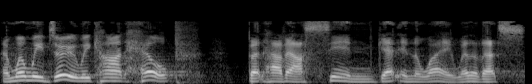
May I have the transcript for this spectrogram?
And when we do, we can't help but have our sin get in the way, whether that's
